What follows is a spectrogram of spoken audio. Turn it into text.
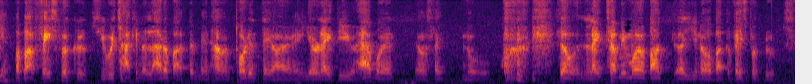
Yeah. about Facebook groups, you were talking a lot about them and how important they are, and you're like, "Do you have one?" And I was like, "No." so, like, tell me more about uh, you know about the Facebook groups.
